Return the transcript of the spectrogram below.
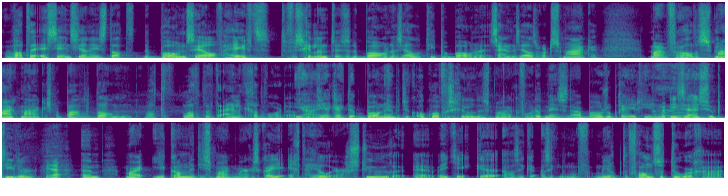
wat de essentie dan is? Dat de boon zelf heeft de verschillen tussen de bonen, dezelfde type bonen, zijn dezelfde soort smaken. Maar vooral de smaakmakers bepalen dan wat het, wat het uiteindelijk gaat worden. Ja, ja, kijk, de bonen hebben natuurlijk ook wel verschillende smaken, voordat mensen daar boos op reageren. Maar die zijn subtieler. ja. Ehm, maar je kan met die smaakmakers kan je echt heel erg sturen. Eh, weet je, ik, eh, als, ik, als ik meer op de Franse tour ga,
